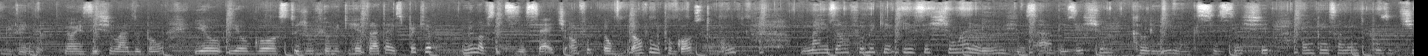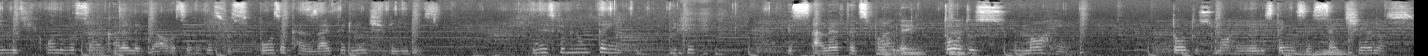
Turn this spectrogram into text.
Entendeu? Não existe lado bom. E eu, e eu gosto de um filme que retrata isso. Porque 1917 é um filme, é um filme que eu gosto muito, mas é um filme que existe um alívio, sabe? Existe um clímax, existe um pensamento positivo de que quando você é um cara legal, você vai ver sua esposa casar e ter 20 filhos. Nesse filme não tem. Porque, esse alerta de spoiler, tem, é. todos morrem. Todos morrem. Eles têm 17 anos.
